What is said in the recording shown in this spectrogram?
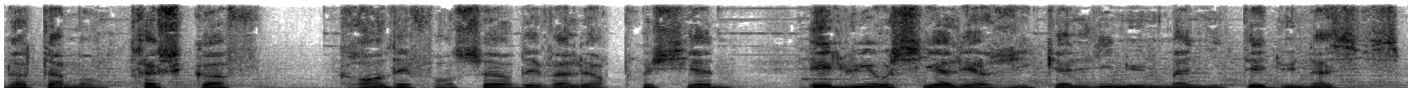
notamment Treshkov, grand défenseur des valeurs prussiennes et lui aussi allergique à l'inhumanité du nazisme.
